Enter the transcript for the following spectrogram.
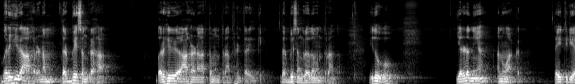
ಬರ್ಹಿರಾಹರಣಂ ದರ್ಭೆ ಸಂಗ್ರಹ ಬರ್ಹಿರಾಹರಣಾರ್ಥ ಮಂತ್ರ ಅಂತ ಹೇಳ್ತಾರೆ ಇದಕ್ಕೆ ದರ್ಭೆ ಸಂಗ್ರಹದ ಮಂತ್ರ ಅಂತ ಇದು ಎರಡನೆಯ ಅನುವಾಕ ತೈತಿರಿಯ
